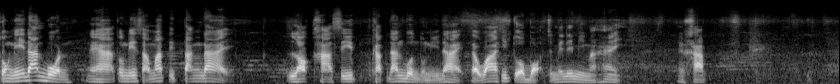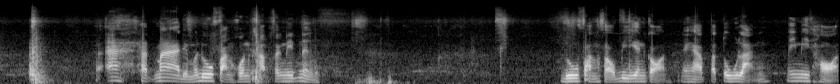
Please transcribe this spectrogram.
ตรงนี้ด้านบนนะฮะตรงนี้สามารถติดตั้งได้ล็อกคาซีทกับด้านบนตรงนี้ได้ แต่ว่าที่ตัวเบาะจะไม่ได้มีมาให้นะครับอะถัดมาเดี๋ยวมาดูฝั่งคนขับสักนิดหนึ่งดูฝั่งเสาบีกันก่อนนะครับ ประตูหลังไม่มีถอด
